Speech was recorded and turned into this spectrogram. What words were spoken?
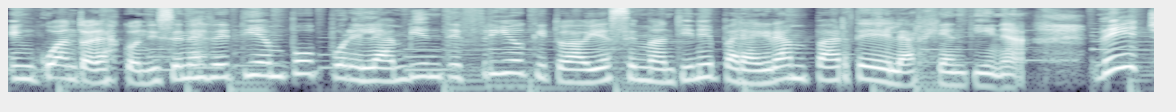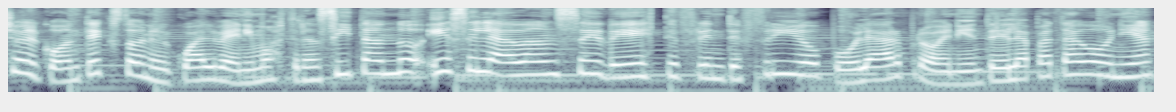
en cuanto a las condiciones de tiempo por el ambiente frío que todavía se mantiene para gran parte de la Argentina. De hecho, el contexto en el cual venimos transitando es el el avance de este frente frío polar proveniente de la Patagonia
